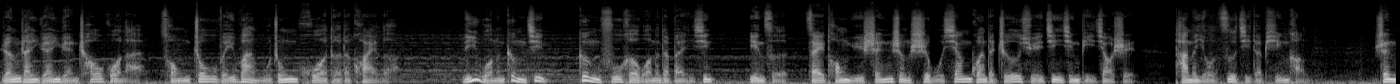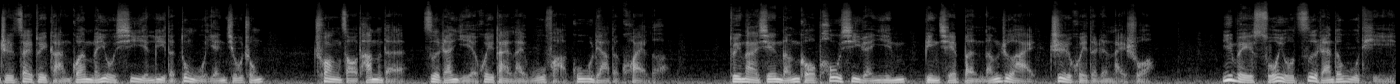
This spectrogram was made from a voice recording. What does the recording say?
仍然远远超过了从周围万物中获得的快乐，离我们更近，更符合我们的本性。因此，在同与神圣事物相关的哲学进行比较时，它们有自己的平衡。甚至在对感官没有吸引力的动物研究中，创造它们的自然也会带来无法估量的快乐。对那些能够剖析原因并且本能热爱智慧的人来说，因为所有自然的物体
